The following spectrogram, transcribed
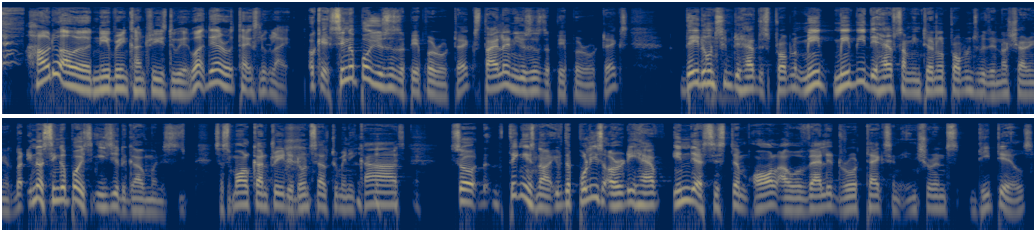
How do our neighboring countries do it? What their road tax look like? okay, Singapore uses a paper road tax. Thailand uses the paper road tax. They don't seem to have this problem. Maybe, maybe they have some internal problems with they're not sharing it. But you know, Singapore is easy to government. It's, it's a small country. They don't sell too many cars. so the thing is now, if the police already have in their system all our valid road tax and insurance details,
